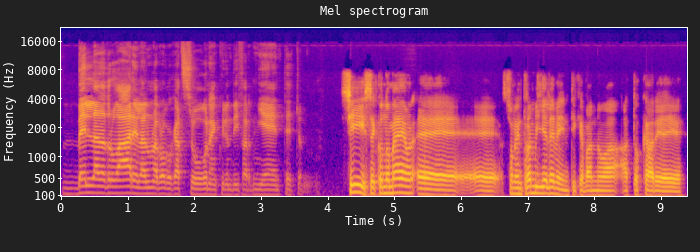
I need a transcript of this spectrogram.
bella da trovare, la luna proprio cazzona, in cui non devi fare niente. Cioè... Sì, secondo me eh, eh, sono entrambi gli elementi che vanno a, a toccare,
